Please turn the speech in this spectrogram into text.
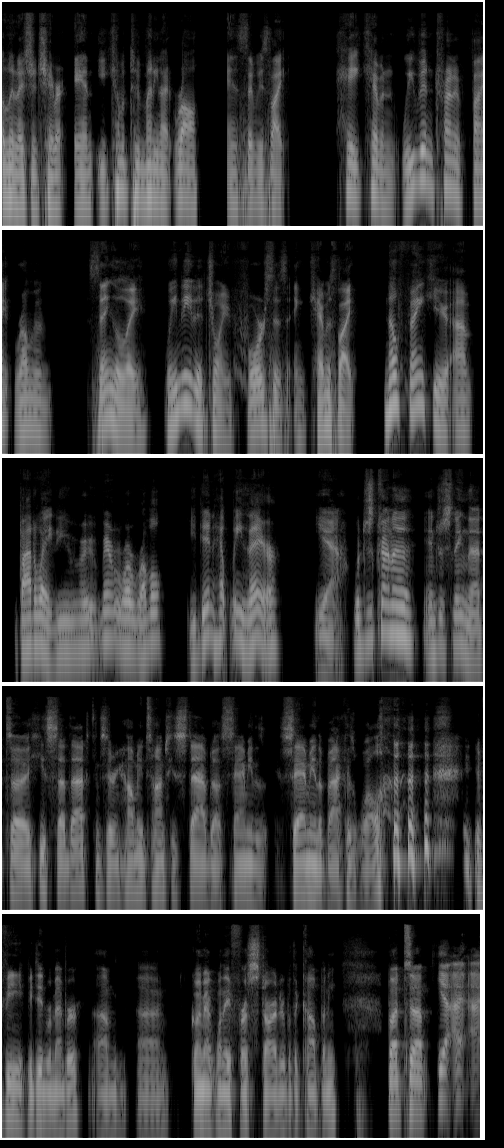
Elimination Chamber, and you come to Monday Night Raw, and Sami's like, "Hey, Kevin, we've been trying to fight Roman singly. We need to join forces." And Kevin's like, "No, thank you. Um, by the way, do you remember Royal Rumble? You didn't help me there." Yeah, which is kind of interesting that uh, he said that, considering how many times he stabbed uh, Sami, Sami in the back as well. if he if he did remember, um, uh, going back when they first started with the company. But uh, yeah, I, I,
